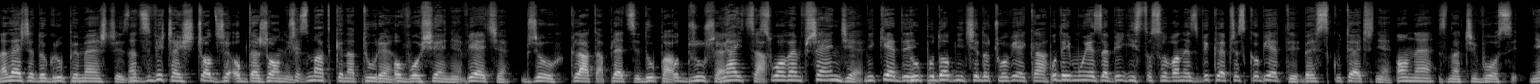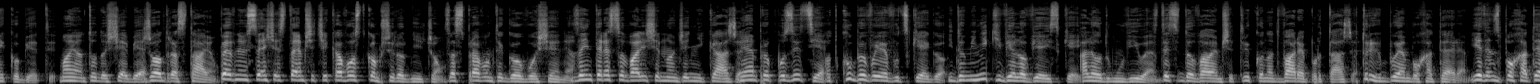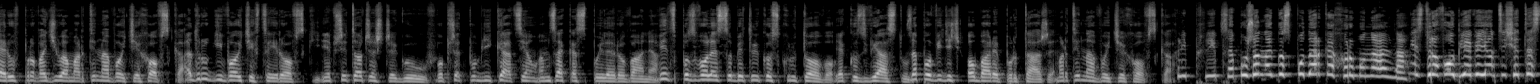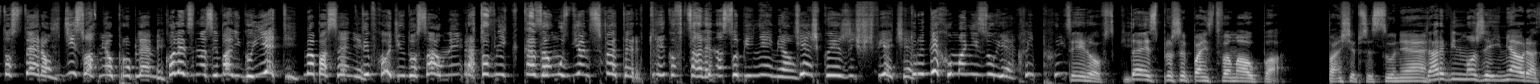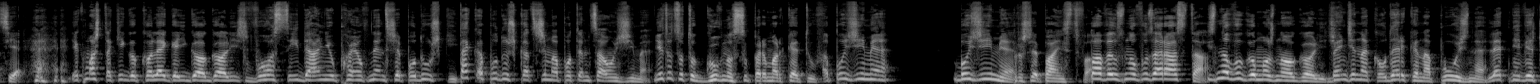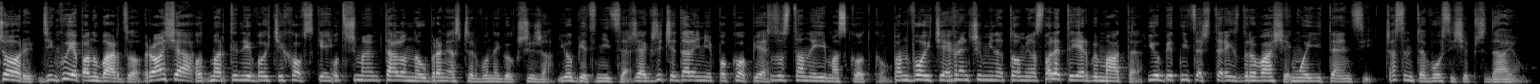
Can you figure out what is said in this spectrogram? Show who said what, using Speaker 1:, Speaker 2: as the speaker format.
Speaker 1: Należę do grupy mężczyzn, nadzwyczaj szczodrze obdarzonych przez matkę naturę, owłosieniem. Wiecie, brzuch, klata, plecy, dupa, podbrzusze, jajca, słowem wszędzie. Niekiedy, by upodobnić się do człowieka, podejmuję zabiegi stosowane zwykle przez kobiety, bezskutecznie. One, znaczy włosy, nie kobiety, mają to do siebie, że odrastają. W pewnym sensie stałem się ciekawostką przyrodniczą za sprawą tego owłosienia. Zainteresowali się mną dziennikarze. Miałem propozycję od Kuby Wojewódzkiego i Dominiki Wielowiejskiej, ale odmówiłem. Zdecydowałem się tylko na dwa reportaże, których byłem bohaterem. Jeden z bohaterów prowadziła Martyna Wojciechowska, a drugi Wojciech Cejrowski. Nie przytoczę szczegółów, bo przed publikacją mam zakaz spoilerowania, więc pozwolę sobie tylko skrótowo, jako zwiastun, zapowiedzieć oba reportaże. Martyna Wojciechowska. Flip, flip, zaburzona gospodarka hormonalna, niezdrowo objawiający się testosteron. Zdzisław miał problemy. Koledzy nazywali go Yeti na basenie. Gdy wchodził do sauny, ratownik kazał mu zdjąć sweter, którego wcale na sobie nie miał. Ciężko jest żyć w świecie, który dehumanizuje. Flip, flip. Cejrowski. To jest, proszę państwa, małpa. Pan się przesunie. Darwin może i miał rację. Jak masz takiego kolegę i go ogolisz, włosy idealnie upchają wnętrze poduszki. Taka poduszka trzyma potem całą zimę. Nie to co to gówno supermarketów. A po zimie... Bo zimie, proszę państwa. Paweł znowu zarasta. I znowu go można ogolić. Będzie na kołderkę na późne, letnie wieczory. Dziękuję panu bardzo. Rąsia, od Martyny Wojciechowskiej otrzymałem talon na ubrania z Czerwonego Krzyża i obietnicę, że jak życie dalej mnie pokopie, to zostanę jej maskotką. Pan Wojciech wręczył mi natomiast paletę yerby mate i obietnicę czterech zdrowasiek mojej intencji. Czasem te włosy się przydają.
